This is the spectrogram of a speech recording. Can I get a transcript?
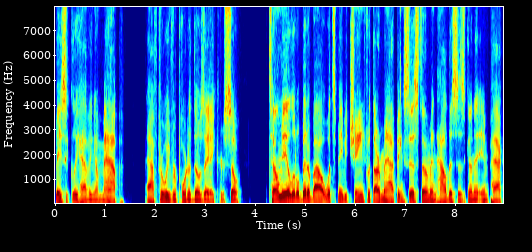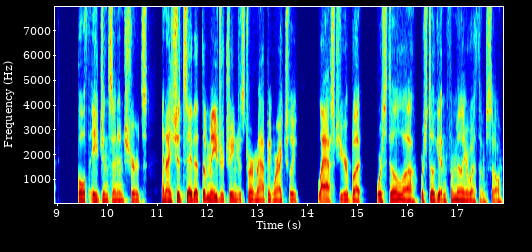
basically having a map after we've reported those acres. So, tell me a little bit about what's maybe changed with our mapping system and how this is going to impact both agents and insureds. And I should say that the major changes to our mapping were actually last year, but we're still uh, we're still getting familiar with them. So,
